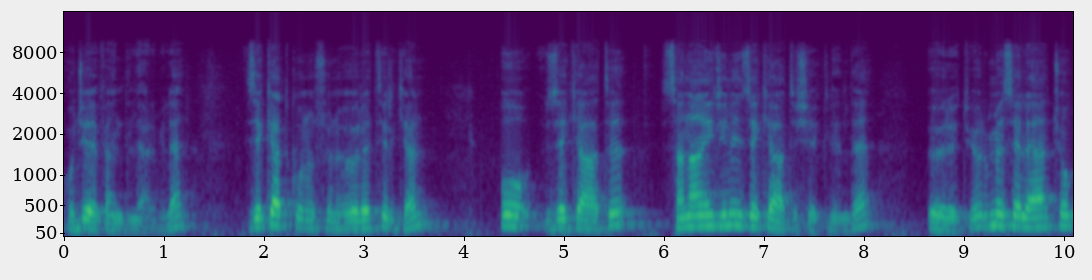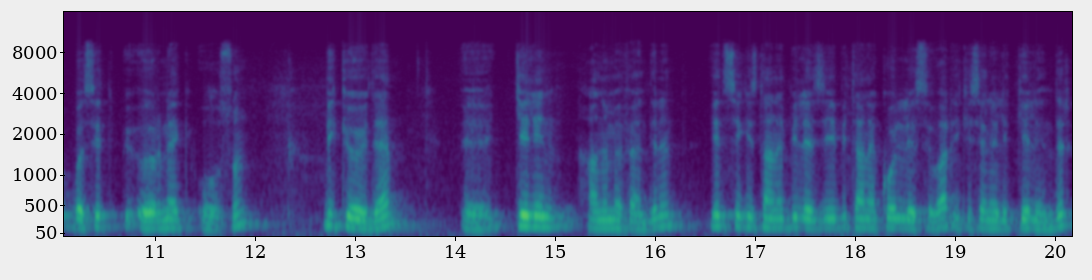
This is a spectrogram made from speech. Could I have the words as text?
hoca efendiler bile zekat konusunu öğretirken o zekatı sanayicinin zekatı şeklinde öğretiyor. Mesela çok basit bir örnek olsun. Bir köyde e, gelin hanımefendinin 7-8 tane bileziği, bir tane kolyesi var. 2 senelik gelindir.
